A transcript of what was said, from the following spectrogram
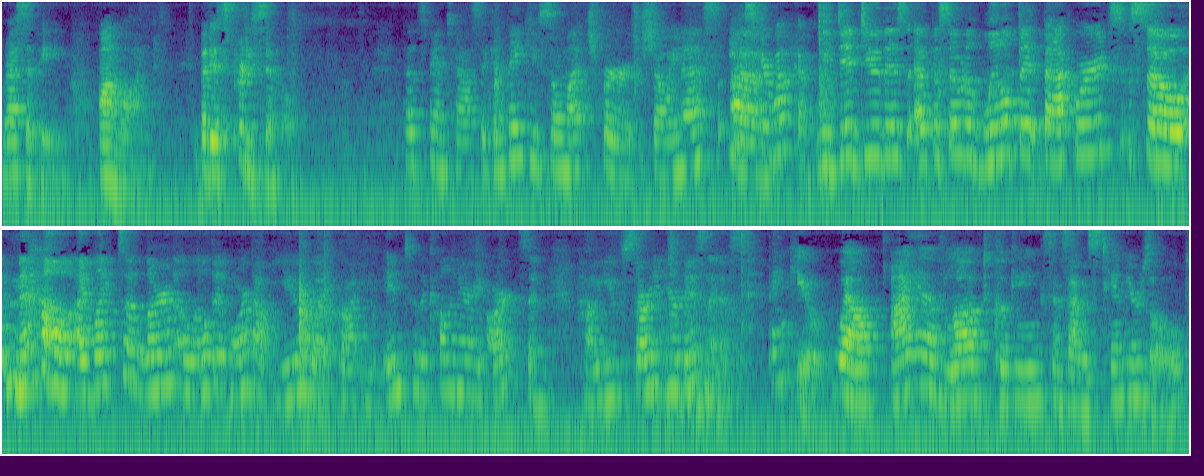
recipe online, but it's pretty simple. That's fantastic. And thank you so much for showing us. Yes, Um, you're welcome. We did do this episode a little bit backwards, so now I'd like to learn a little bit more about you, what got you into the culinary arts, and how you've started your business. Thank you. Well, I have loved cooking since I was 10 years old.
